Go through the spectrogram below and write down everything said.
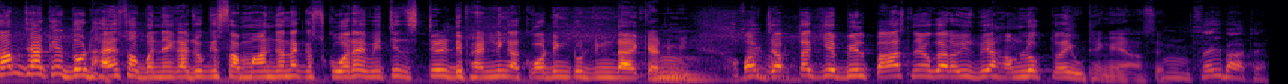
तब जाके दो ढाई सौ बनेगा जो कि सम्मानजनक स्कोर है which is still defending according to Dinda academy और जब तक ये बिल पास नहीं होगा रवीश भैया हम लोग तो नहीं उठेंगे यहाँ से। हम्म, सही बात है।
